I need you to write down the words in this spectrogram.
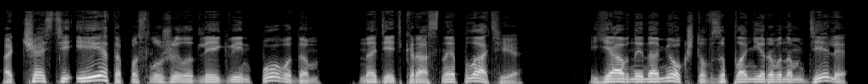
Отчасти и это послужило для Игвейн поводом надеть красное платье. Явный намек, что в запланированном деле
